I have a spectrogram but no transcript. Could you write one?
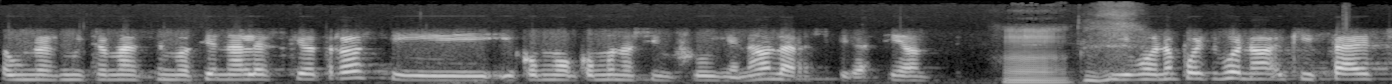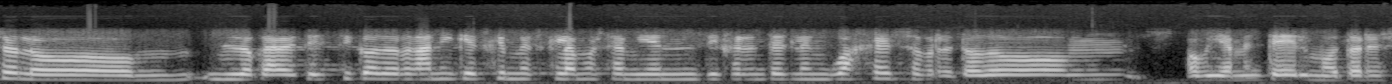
unos mucho más emocionales que otros y, y cómo, cómo nos influye, ¿no? La respiración. Y bueno, pues bueno, quizá eso lo, lo característico de Organic es que mezclamos también diferentes lenguajes, sobre todo, mm, obviamente el motor es,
